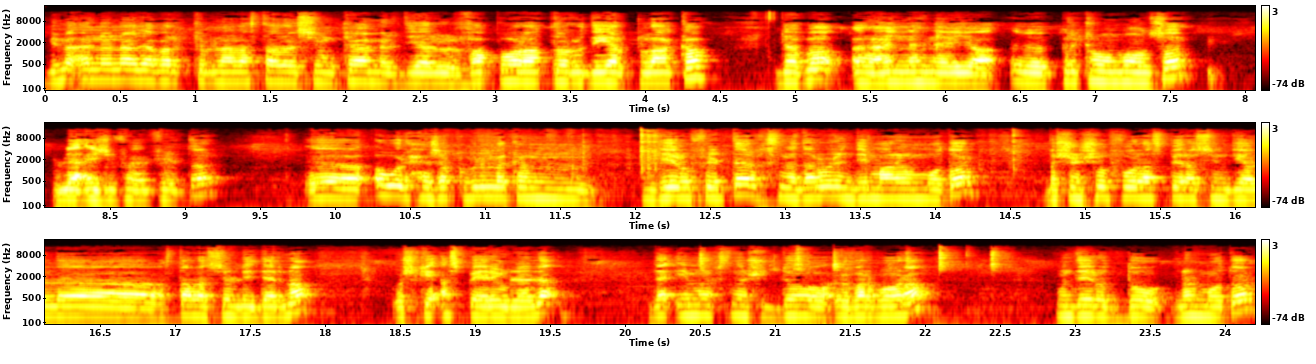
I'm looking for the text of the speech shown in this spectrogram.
بما أننا دابا ركبنا l'installation كامل ديال l'évaporateur ديال بلاكا دابا عندنا هنايا pré-condenseur ولا يجي فيها الفلتر. أول حاجة قبل ما كنديرو فلتر خصنا ضروري نديماريو الموتور باش نشوفو l'aspiration ديال ال installation اللي درنا واش كي aspirer ولا لا. دائما خصنا نشدو البربوره ونديرو الضو للموتور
